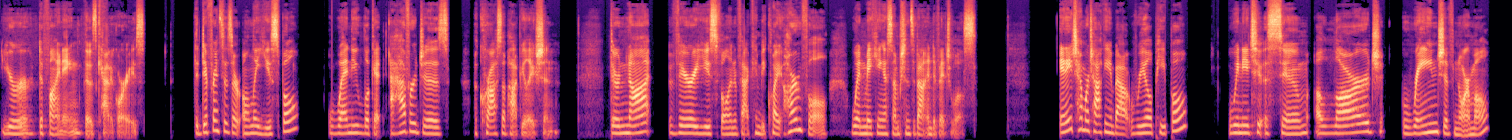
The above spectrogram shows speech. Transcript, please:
you're defining those categories, the differences are only useful when you look at averages across a population. They're not very useful and, in fact, can be quite harmful when making assumptions about individuals. Anytime we're talking about real people, we need to assume a large range of normal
